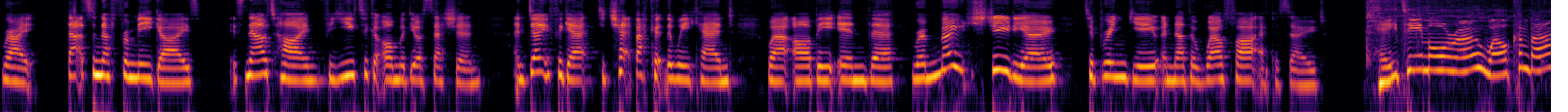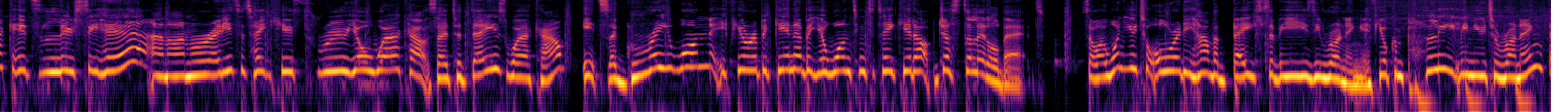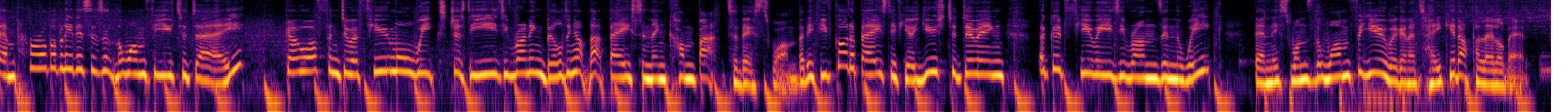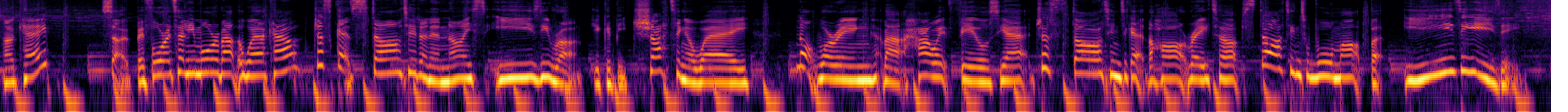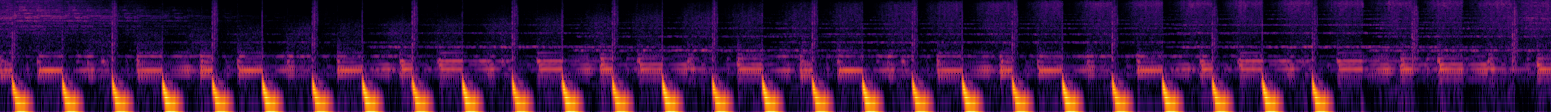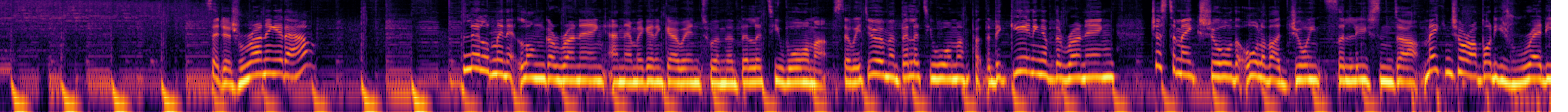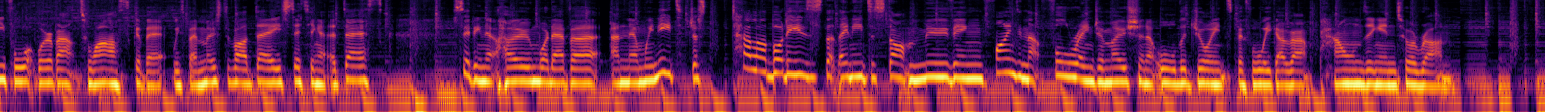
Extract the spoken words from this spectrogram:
Right, that's enough from me, guys. It's now time for you to get on with your session. And don't forget to check back at the weekend where I'll be in the remote studio to bring you another Wellfar episode. Hey Team Oro, welcome back. It's Lucy here and I'm ready to take you through your workout. So today's workout, it's a great one if you're a beginner but you're wanting to take it up just a little bit. So I want you to already have a base of easy running. If you're completely new to running, then probably this isn't the one for you today. Go off and do a few more weeks just easy running, building up that base, and then come back to this one. But if you've got a base, if you're used to doing a good few easy runs in the week, then this one's the one for you. We're going to take it up a little bit. Okay? So, before I tell you more about the workout, just get started on a nice, easy run. You could be chatting away, not worrying about how it feels yet, just starting to get the heart rate up, starting to warm up, but easy, easy. So just running it out. Little minute longer running, and then we're going to go into a mobility warm up. So we do a mobility warm up at the beginning of the running just to make sure that all of our joints are loosened up, making sure our body's ready for what we're about to ask of it. We spend most of our day sitting at a desk, sitting at home, whatever, and then we need to just tell our bodies that they need to start moving, finding that full range of motion at all the joints before we go out pounding into a run.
